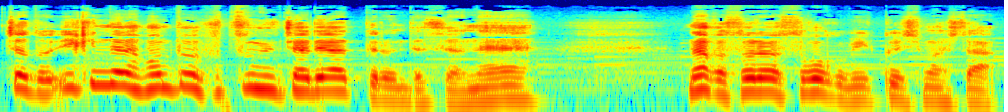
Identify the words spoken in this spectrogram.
ちょっといきなり本当に普通にじゃれ合ってるんですよね。なんかそれはすごくびっくりしました。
